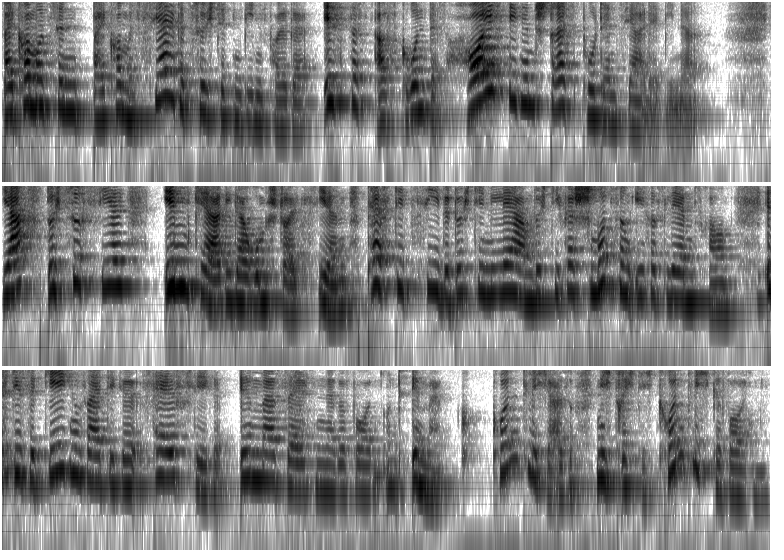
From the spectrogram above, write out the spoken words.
Bei, kommerziell gezüchteten Bienenvölkern ist es aufgrund des häufigen Stresspotenzials der Biene. Ja, durch zu viel Imker, die darum stolzieren, Pestizide durch den Lärm, durch die Verschmutzung ihres Lebensraums, ist diese gegenseitige Fellpflege immer seltener geworden und immer gründlicher, also nicht richtig gründlich geworden.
